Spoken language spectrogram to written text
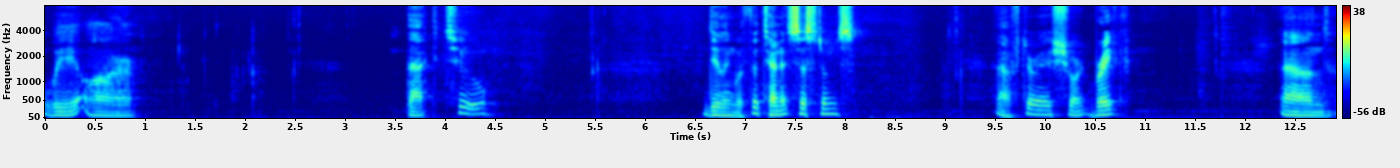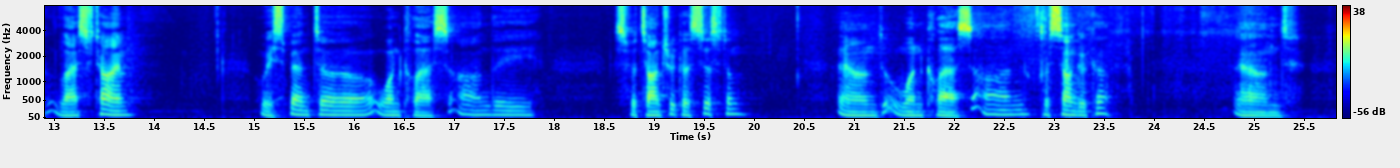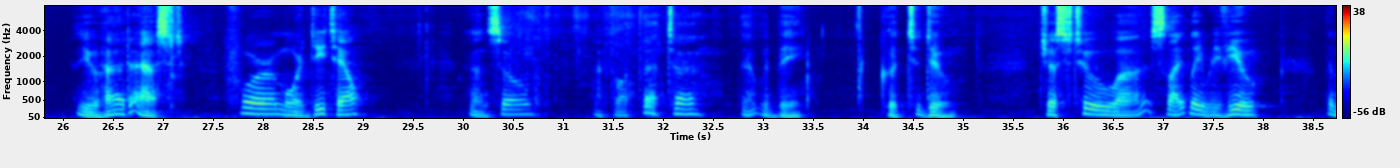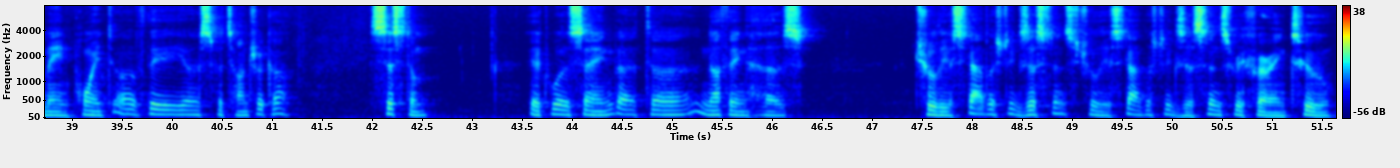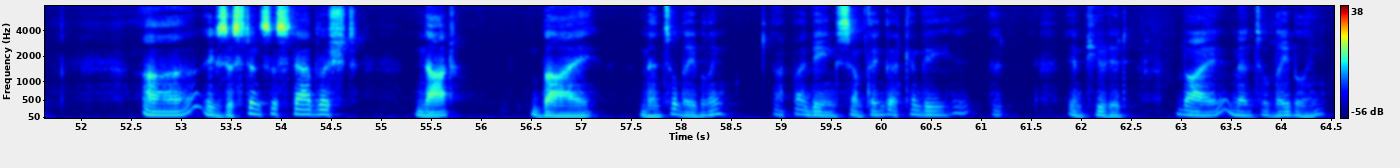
we are back to dealing with the tenet systems after a short break. And last time we spent uh, one class on the Svatantrika system and one class on Prasangika. And you had asked for more detail, and so I thought that uh, that would be good to do. Just to uh, slightly review the main point of the uh, Svatantrika system, it was saying that uh, nothing has truly established existence, truly established existence referring to uh, existence established not by mental labeling, not by being something that can be uh, imputed by mental labeling,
